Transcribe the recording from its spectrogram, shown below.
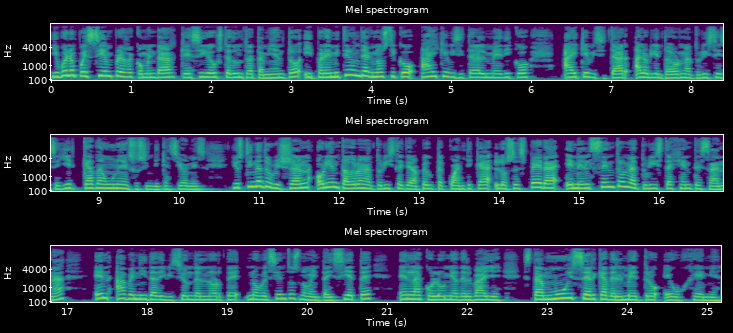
Y bueno, pues siempre recomendar que siga usted un tratamiento y para emitir un diagnóstico hay que visitar al médico, hay que visitar al orientador naturista y seguir cada una de sus indicaciones. Justina Durishan, orientadora naturista y terapeuta cuántica, los espera en el Centro Naturista Gente Sana en Avenida División del Norte 997 en la Colonia del Valle. Está muy cerca del metro Eugenia.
